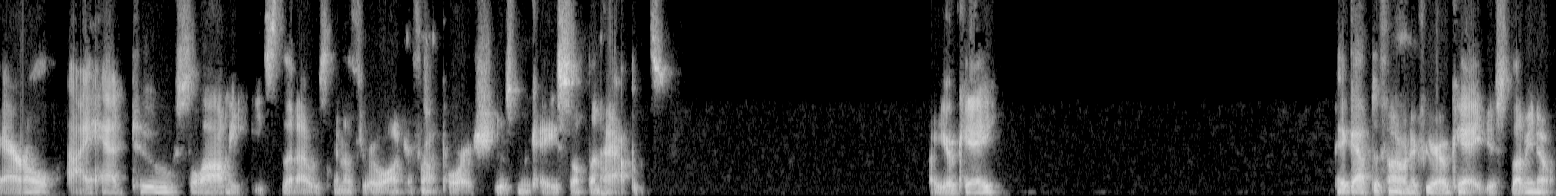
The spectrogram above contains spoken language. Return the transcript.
Daryl, I had two salamis that I was going to throw on your front porch just in case something happens. Are you okay? Pick up the phone if you're okay. Just let me know.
